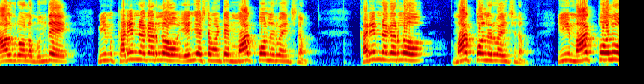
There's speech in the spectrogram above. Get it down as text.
నాలుగు రోజుల ముందే మేము కరీంనగర్లో ఏం చేసినామంటే మాక్ పోల్ నిర్వహించినాం. కరీంనగర్లో మాక్ పోల్ నిర్వహించినాం. ఈ మాక్ పోలు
